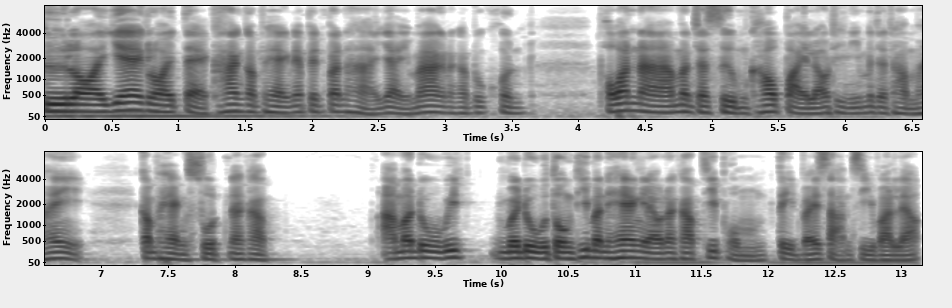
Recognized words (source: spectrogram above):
คือรอยแยกรอยแตกข้างกำแพงเนี่ยเป็นปัญหาใหญ่มากนะครับ ทุกคน เพราะว่าน้ำมันจะซึมเข้าไปแล้วทีนี้มันจะทำให้กำแพงซุดนะครับอามาดูวิมาดูตรงที่มันแห้งแล้วนะครับ ที่ผมติดไว้สามสี่วันแล้ว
